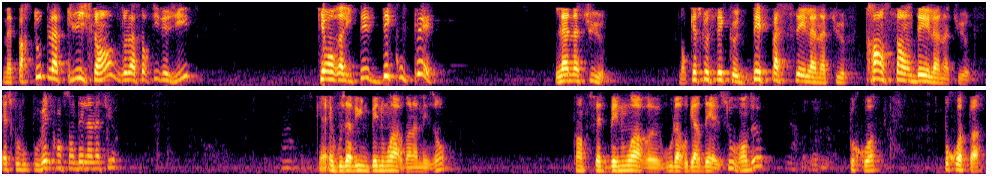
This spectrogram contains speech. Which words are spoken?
Mais par toute la puissance de la sortie d'Égypte, qui a en réalité découpé la nature. Donc qu'est-ce que c'est que dépasser la nature, transcender la nature Est-ce que vous pouvez transcender la nature? Et vous avez une baignoire dans la maison, Quand cette baignoire, euh, vous la regardez, elle s'ouvre en deux. Pourquoi? Pourquoi pas?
